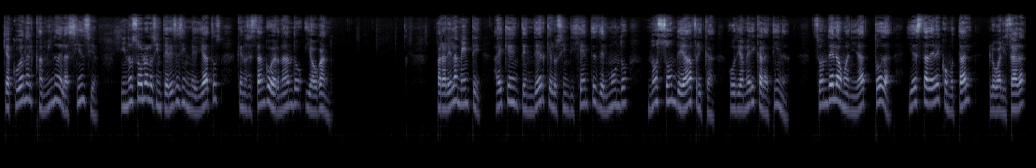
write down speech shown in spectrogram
que acudan al camino de la ciencia y no solo a los intereses inmediatos que nos están gobernando y ahogando. Paralelamente, hay que entender que los indigentes del mundo no son de África o de América Latina, son de la humanidad toda, y ésta debe como tal, globalizada,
